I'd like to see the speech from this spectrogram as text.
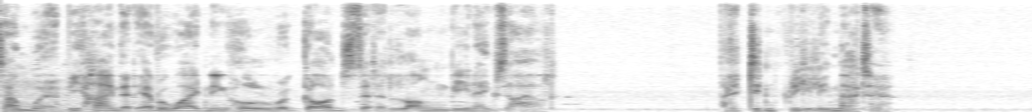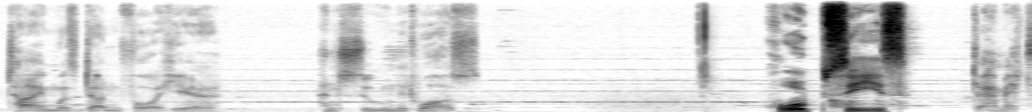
Somewhere behind that ever-widening hole were gods that had long been exiled. But it didn't really matter. Time was done for here, and soon it was. Whoopsies. Oh, damn it.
